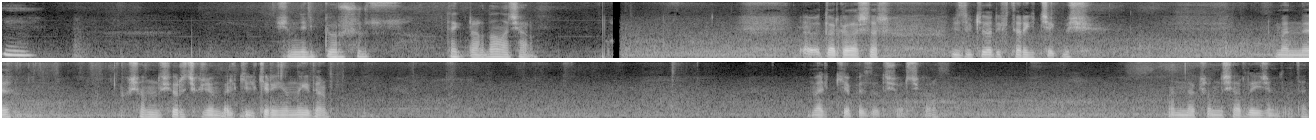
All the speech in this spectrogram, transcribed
Hmm. Şimdilik görüşürüz. Tekrardan açarım. Evet arkadaşlar. Bizimkiler iftara gidecekmiş. Ben de akşam dışarı çıkacağım. Belki İlker'in yanına giderim. Belki Kepez'de dışarı çıkarım. Ben de akşam dışarıda yiyeceğim zaten.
